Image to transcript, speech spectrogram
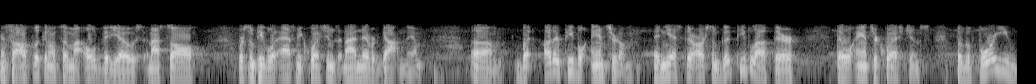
And so I was looking on some of my old videos, and I saw where some people would ask me questions, and I'd never gotten them. Um, but other people answered them. And yes, there are some good people out there that will answer questions. But before you,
